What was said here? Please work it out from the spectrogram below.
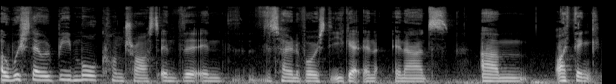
I wish there would be more contrast in the in the tone of voice that you get in in ads. Um, I think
